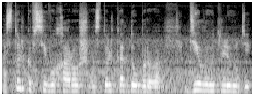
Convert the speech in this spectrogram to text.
а столько всего хорошего, столько доброго делают люди.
